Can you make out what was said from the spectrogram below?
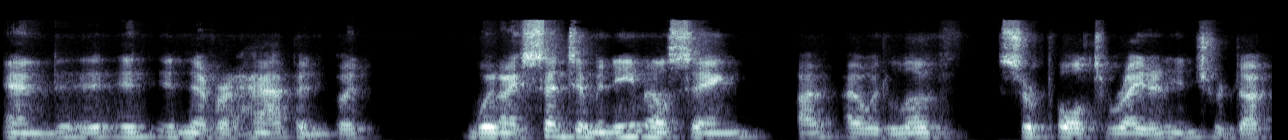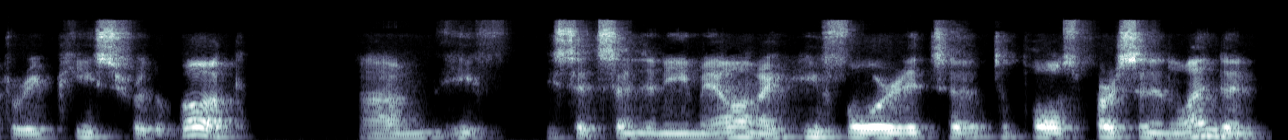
and it, it never happened. But when I sent him an email saying I, I, would love Sir Paul to write an introductory piece for the book, um, he he said send an email, and I, he forwarded it to, to Paul's person in London.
